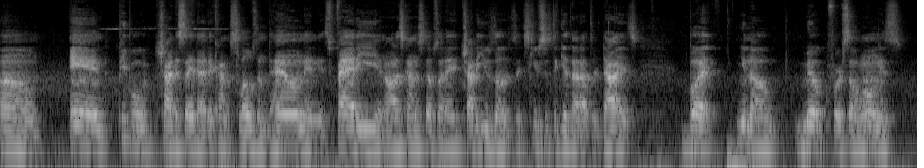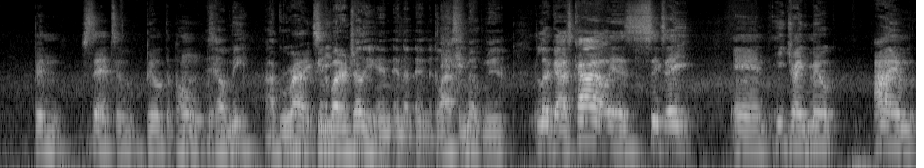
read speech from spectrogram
um, and people try to say that it kind of slows them down and it's fatty and all this kind of stuff so they try to use those excuses to get that out their diets but you know milk for so long has been said to build the bones It helped me. I grew Right, peanut see- butter and jelly in in the in the glass of milk, man. look guys kyle is six eight and he drank milk i am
